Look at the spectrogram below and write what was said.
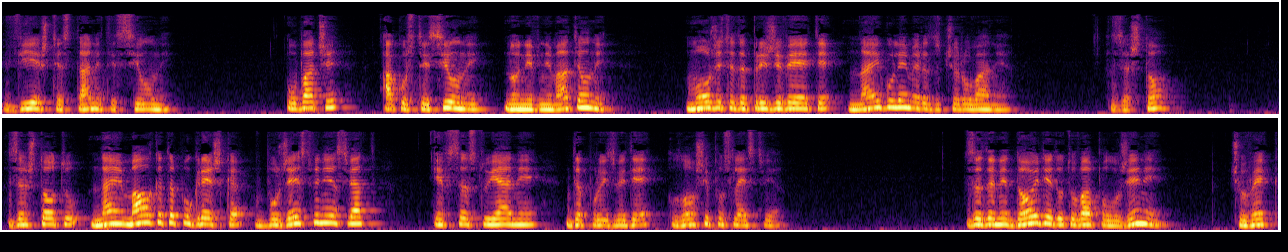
вие ще станете силни. Обаче, ако сте силни, но невнимателни, можете да преживеете най-големи разочарования. Защо? Защото най-малката погрешка в Божествения свят е в състояние да произведе лоши последствия. За да не дойде до това положение, човек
